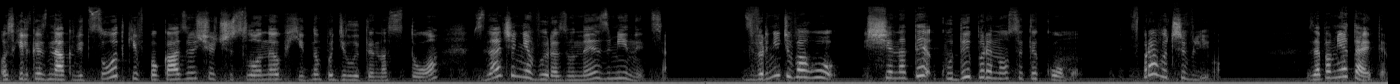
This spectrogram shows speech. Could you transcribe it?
Оскільки знак відсотків показує, що число необхідно поділити на 100, значення виразу не зміниться. Зверніть увагу ще на те, куди переносити кому – вправо чи вліво. Запам'ятайте,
